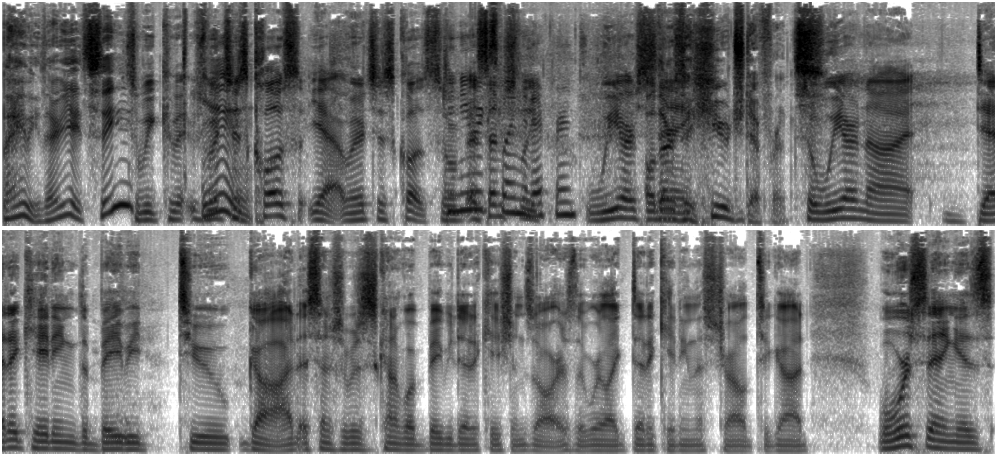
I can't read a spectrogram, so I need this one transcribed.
baby, there you see. So we commi- which is close. Yeah, which is close. So Can you explain the essentially, difference? We are. oh, there's a huge difference. So we are not dedicating the baby to God, essentially, which is kind of what baby dedications are, is that we're like dedicating this child to God. What we're saying is,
